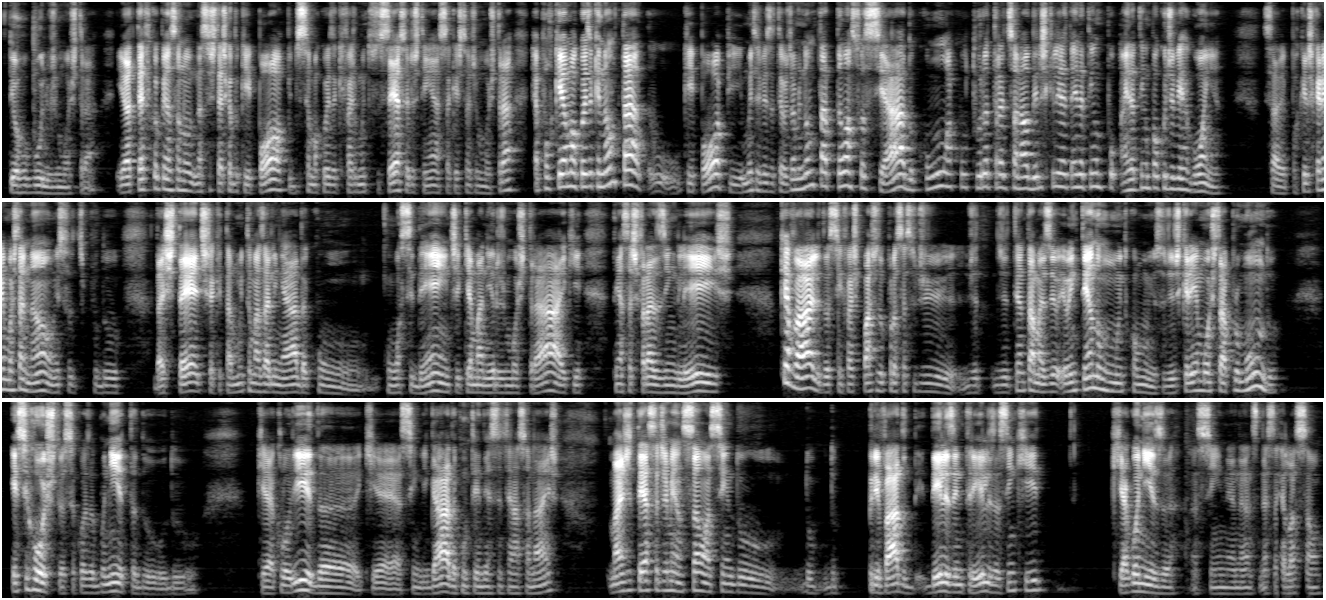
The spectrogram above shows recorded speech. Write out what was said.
ter orgulho de mostrar. E eu até fico pensando nessa estética do K-pop, de ser uma coisa que faz muito sucesso, eles têm essa questão de mostrar, é porque é uma coisa que não tá, o K-pop, muitas vezes até os nomes, não tá tão associado com a cultura tradicional deles que eles ainda têm um, ainda tem um pouco de vergonha sabe? Porque eles querem mostrar, não, isso tipo do, da estética que está muito mais alinhada com, com o Ocidente, que é maneiro de mostrar e que tem essas frases em inglês, que é válido, assim, faz parte do processo de, de, de tentar, mas eu, eu entendo muito como isso, de eles mostrar para o mundo esse rosto, essa coisa bonita do, do que é colorida, que é assim ligada com tendências internacionais, mas de ter essa dimensão assim do, do, do privado deles entre eles assim que que agoniza assim né, nessa relação.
